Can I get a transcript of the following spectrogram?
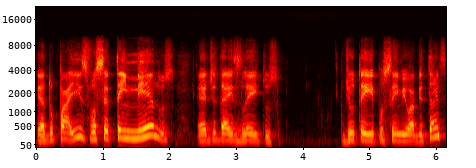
é, do país, você tem menos é, de 10 leitos de UTI por 100 mil habitantes,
